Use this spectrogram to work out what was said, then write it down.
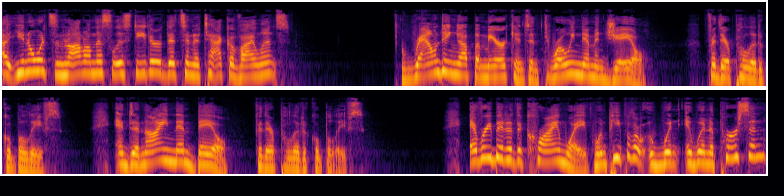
Uh, you know what's not on this list either that's an attack of violence? Rounding up Americans and throwing them in jail for their political beliefs and denying them bail for their political beliefs. Every bit of the crime wave. When people are, when, when a person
